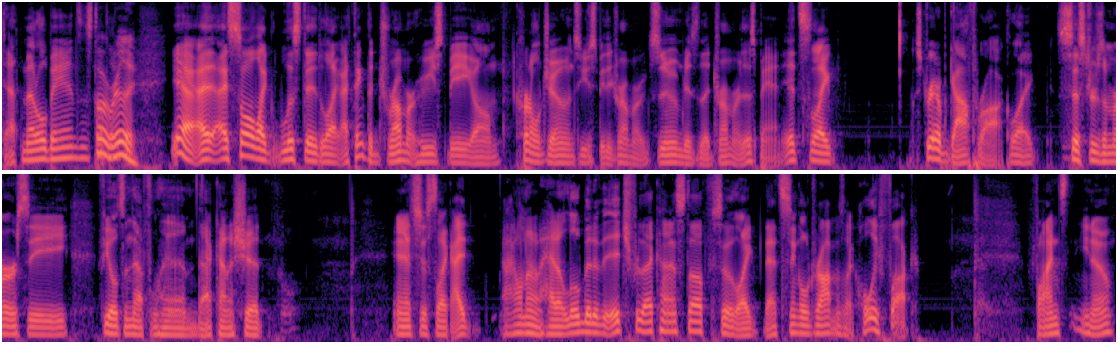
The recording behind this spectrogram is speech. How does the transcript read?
death metal bands and stuff. Oh, like really? that. Yeah, I, I saw like listed like I think the drummer who used to be um Colonel Jones, who used to be the drummer Exhumed, is the drummer of this band. It's like straight up goth rock, like Sisters of Mercy, Fields of Nephilim, that kind of shit. And it's just like I I don't know, had a little bit of an itch for that kind of stuff. So like that single drop was like, holy fuck. Find you know,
